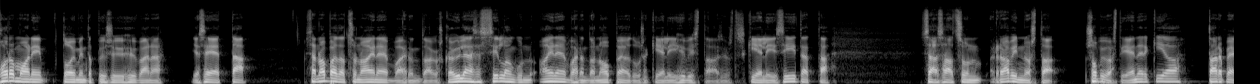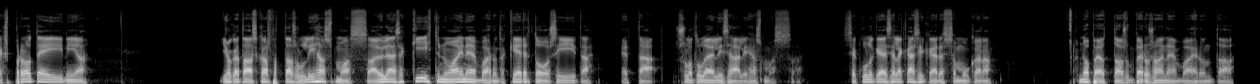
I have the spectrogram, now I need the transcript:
hormonitoiminta pysyy hyvänä ja se, että sä nopeutat sun aineenvaihduntaa, koska yleensä silloin, kun aineenvaihdunta nopeutuu, se kielii hyvistä asioista. Se kielii siitä, että sä saat sun ravinnosta sopivasti energiaa, tarpeeksi proteiinia, joka taas kasvattaa sun lihasmassaa. Yleensä kiihtynyt aineenvaihdunta kertoo siitä, että sulla tulee lisää lihasmassaa. Se kulkee siellä käsikädessä mukana, nopeuttaa sun perusaineenvaihduntaa.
